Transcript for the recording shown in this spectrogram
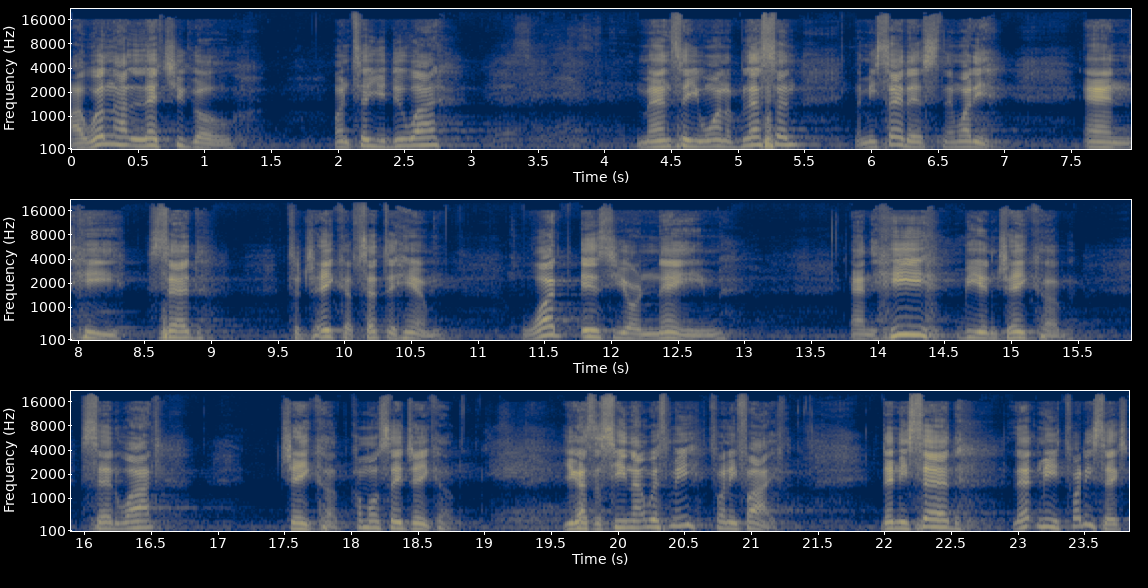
I will not let you go until you do what? Man say you want a blessing. Let me say this. Then what he and he said to Jacob, said to him, What is your name? And he, being Jacob, said what? Jacob. Come on, say Jacob. You guys have seen that with me? 25. Then he said, Let me, 26,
